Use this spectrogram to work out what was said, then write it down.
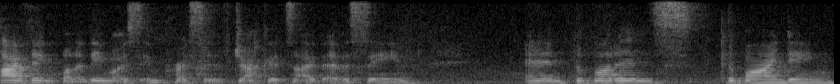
I think one of the most impressive jackets I've ever seen and the buttons the binding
